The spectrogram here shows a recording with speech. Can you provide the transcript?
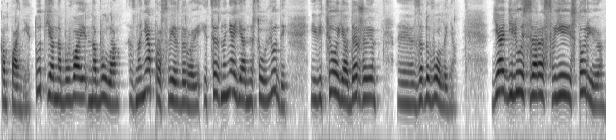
компанії. Тут я набуваю, набула знання про своє здоров'я, і це знання я несу в люди, і від цього я одержую е, задоволення. Я ділюсь зараз своєю історією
